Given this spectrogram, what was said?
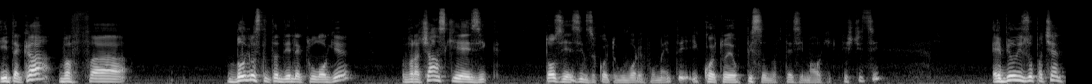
И така в а, българската диалектология, врачанския език, този език, за който говоря в момента и който е описан в тези малки книжчици, е бил изопачен.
